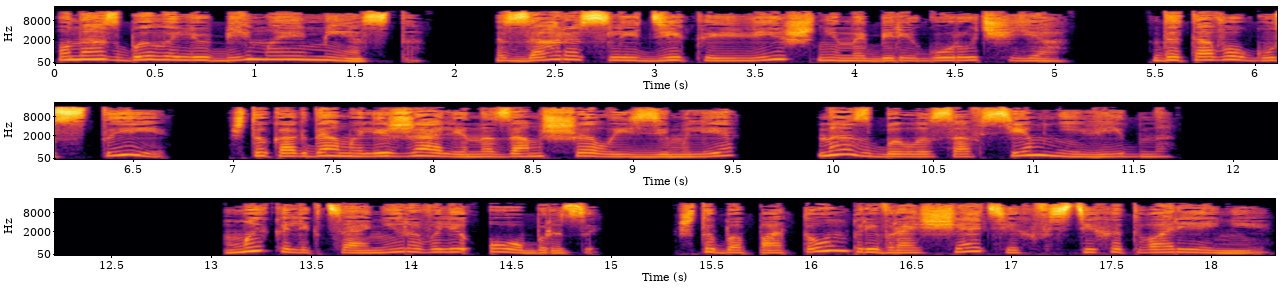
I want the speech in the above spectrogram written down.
У нас было любимое место — заросли дикой вишни на берегу ручья, до того густые, что когда мы лежали на замшелой земле, нас было совсем не видно. Мы коллекционировали образы, чтобы потом превращать их в стихотворение.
